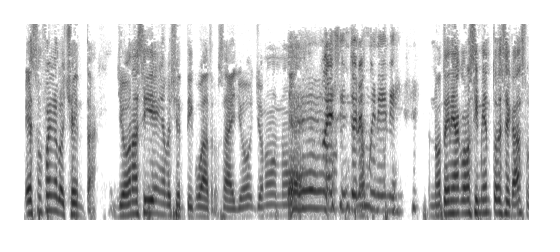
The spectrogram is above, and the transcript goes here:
eso fue en el 80. Yo nací en el 84. O sea, yo, yo no, no, Eh, No, muy nene. no tenía conocimiento de ese caso.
